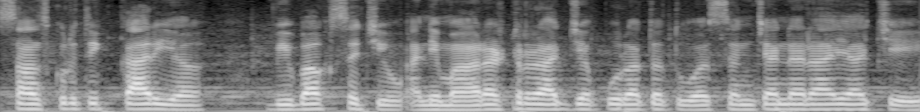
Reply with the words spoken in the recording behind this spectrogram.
सांस्कृतिक कार्य विभाग सचिव आणि महाराष्ट्र राज्य पुरातत्व संचालनालयाचे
